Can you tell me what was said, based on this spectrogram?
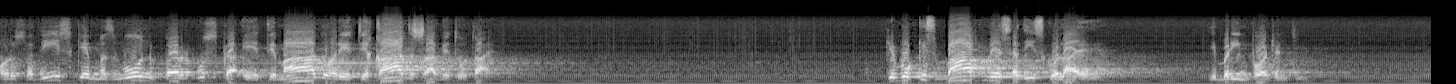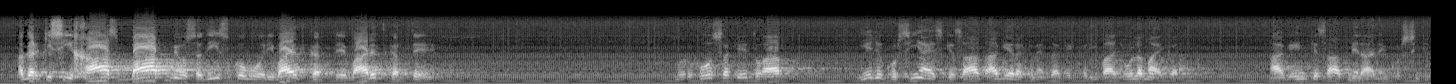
और उस हदीस के मजमून पर उसका एतमाद और एतकाद साबित होता है कि वो किस बाप में इस हदीस को लाए हैं। ये बड़ी इंपॉर्टेंट चीज़ अगर किसी खास बाप में उस हदीस को वो रिवायत करते, वारिद करते हैं, और हो सके तो आप ये जो कुर्सियाँ इसके साथ आगे रख लें ताकि करीब आज ओलमाए करा आगे इनके साथ मिला लें कुर्सियाँ।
